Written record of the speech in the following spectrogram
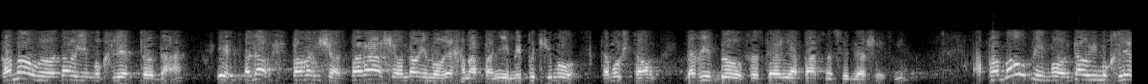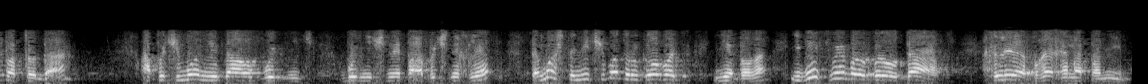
По Моби он дал ему хлеб туда. И, дал, еще раз, по Раше он дал ему лехема по ним. И почему? Потому что он, Давид был в состоянии опасности для жизни. А по Моби он дал ему хлеб оттуда. А почему он не дал буднич, будничный, по обычный хлеб? Потому что ничего другого не было. И весь выбор был дать хлеб рехем апаним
